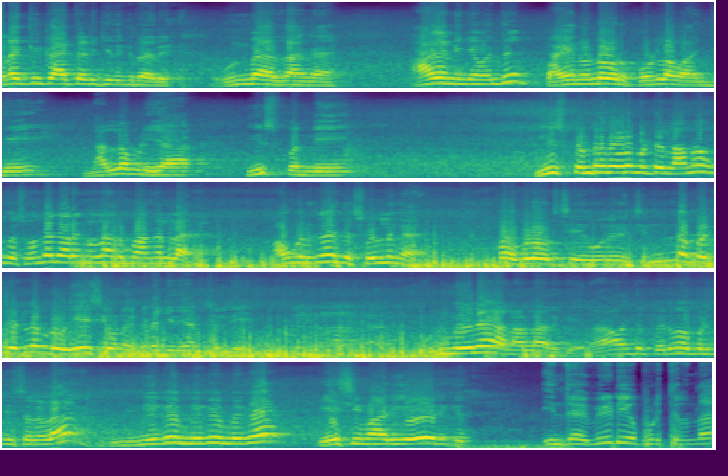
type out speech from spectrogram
எனக்கு காற்றடிக்குதுங்கிறாரு உண்மை அதுதாங்க. ஆக நீங்கள் வந்து பயனுள்ள ஒரு பொருளை வாங்கி நல்லபடியாக யூஸ் பண்ணி யூஸ் பண்ணுறதோடு மட்டும் இல்லாமல் உங்கள் சொந்தக்காரங்கள்லாம் இருப்பாங்கல்ல அவங்களுக்குலாம் இதை சொல்லுங்கள் இப்போ இவ்வளோ ஒரு சி- ஒரு சின்ன பட்ஜெட்டில் இப்படி ஒரு ஏசி ஒன்று கிடைக்குதேன்னு சொல்லி. உண்மையிலே நல்லா இருக்குது நான் வந்து பெருமைப்படுத்தி சொல்லலை மிக மிக மிக ஏசி மாதிரியே இருக்குது. இந்த வீடியோ பிடிச்சிருந்தா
